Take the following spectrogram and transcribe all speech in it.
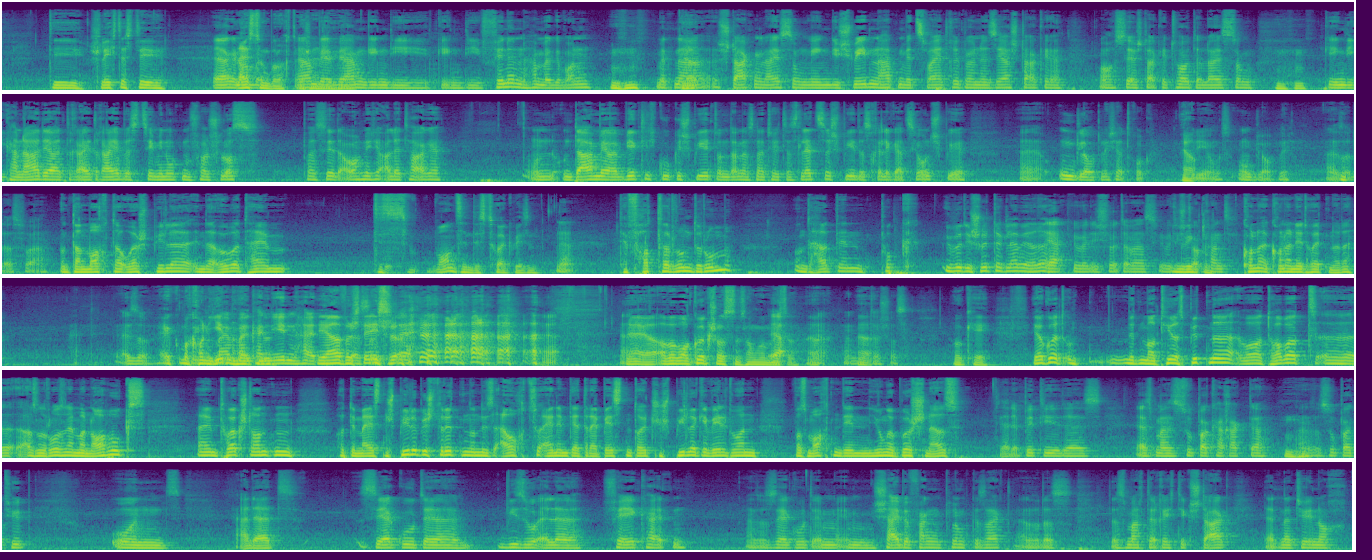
die schlechteste Ja, genau. Leistung gebracht Ja, wir, wir ja. haben gegen die, gegen die Finnen haben wir gewonnen Mhm. mit einer starken Leistung. Gegen die Schweden hatten wir zwei Drittel eine sehr starke, auch sehr starke Torhüterleistung. Mhm. Gegen die Kanadier 3-3 bis 10 Minuten vor Schluss. Passiert auch nicht alle Tage. Und, und da haben wir wirklich gut gespielt. Und dann ist natürlich das letzte Spiel, das Relegationsspiel, äh, unglaublicher Druck Ja. für die Jungs. Unglaublich. Also das war. Und dann macht der Ohrspieler in der Overtime das Wahnsinn, das Tor gewesen. Ja, Der fährt da rundrum und haut den Puck über die Schulter, glaube ich, oder? ja über die Schulter war es, über die. Stockhand. Kann er, kann er nicht halten, oder? Also Äh, Man kann jeden man, man halten. kann jeden halten. Ja, verstehe ich schon. ja, ja, aber war gut geschossen, sagen wir mal Ja, so. ja, ein guter. Schuss. Okay. Ja gut, und mit Matthias Büttner war Torwart äh, aus dem Rosenheimer Nachwuchs äh, im Tor gestanden, hat die meisten Spiele bestritten und ist auch zu einem der drei besten deutschen Spieler gewählt worden. Was macht denn den jungen Burschen aus? Ja, der Bitti, der ist erstmal ein super Charakter, Mhm. also super Typ. Und ja, der hat sehr gute visuelle Fähigkeiten. Also sehr gut im, im Scheibefangen, plump gesagt. Also das, das macht er richtig stark. Der hat natürlich noch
